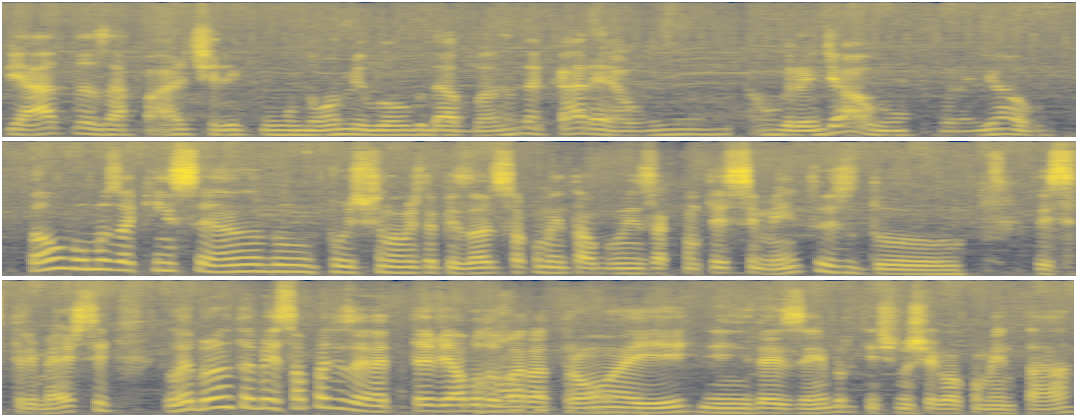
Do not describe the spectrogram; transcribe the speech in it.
piadas à parte ali com o nome e logo da banda, cara, é um, é um grande álbum, um grande álbum. Então vamos aqui encerrando os finalmente do episódio, só comentar alguns acontecimentos do desse trimestre. Lembrando também, só pra dizer, né? Teve álbum do Varatron aí em dezembro, que a gente não chegou a comentar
